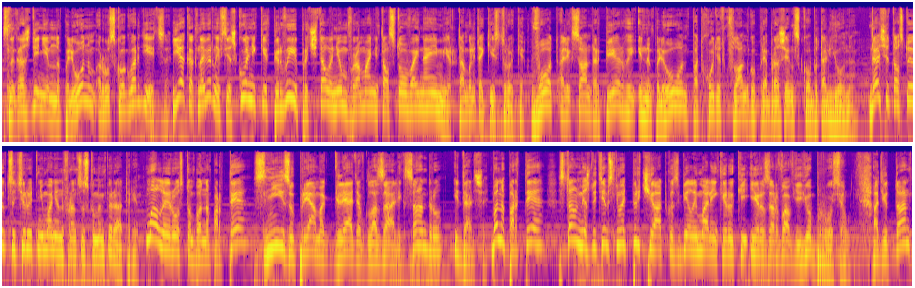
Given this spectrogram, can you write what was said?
с награждением Наполеоном русского гвардейца. Я, как, наверное, все школьники, впервые прочитал о нем в романе Толстого «Война и мир». Там были такие строки. Вот Александр I и Наполеон подходят к флангу Преображенского батальона. Дальше Толстой акцентирует внимание на французском императоре. Малый ростом Бонапарте, снизу прямо глядя в глаза Александру и дальше. Бонапарте стал между тем снимать перчатку с белой маленькой руки и, разорвав ее, бросил. Адъютант,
